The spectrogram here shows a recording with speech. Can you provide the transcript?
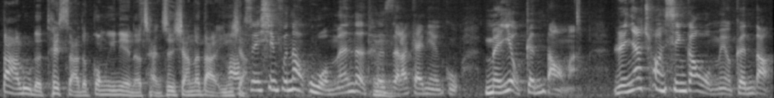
大陆的 Tesla 的供应链呢产生相当大的影响。所以幸福，那我们的特斯拉概念股没有跟到嘛？人家创新高，我没有跟到。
